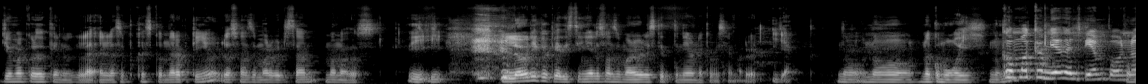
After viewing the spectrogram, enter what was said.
Yo me acuerdo que en, en, las épocas cuando era pequeño, los fans de Marvel estaban mamados. Y, y, lo único que distinguía a los fans de Marvel es que tenían una camisa de Marvel. Y ya. No, no, no como hoy. ¿no? ¿Cómo ha cambiado el tiempo, no?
